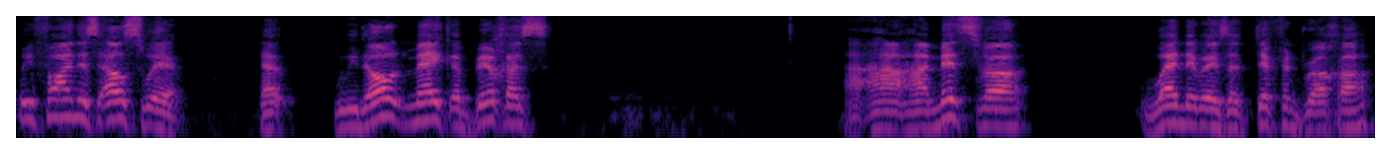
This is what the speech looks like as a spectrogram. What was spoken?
We find this elsewhere that we don't make a birchas ha mitzvah when there is a different bracha.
